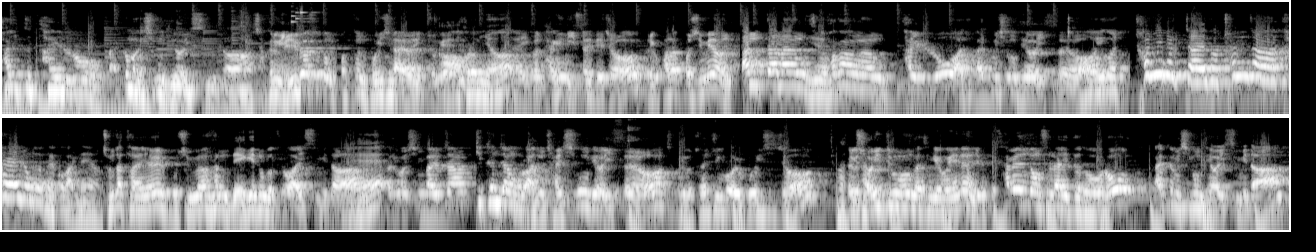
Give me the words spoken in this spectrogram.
white 타일로 깔끔하게 시공되어 있습니다. 자, 그리고 일괄소등 버튼 보이시나요? 이쪽에. 아 그럼요. 네, 이건 당연히 있어야 되죠. 그리고 바닥 보시면 단단한 이제 화강암 타일로 아주 깔끔히 시공되어 있어요. 어 이거 1200자에서 1000자 타일 정도 될 것 같네요. 전자 타일 보시면 한 4개 정도 들어가 있습니다. 네. 자, 그리고 신발장, 키 큰 장으로 아주 잘 시공되어 있어요. 자, 그리고 전신 거울 보이시죠? 그렇죠. 그리고 저희 중문 같은 경우에는 이렇게 삼연동 슬라이드 도어로 깔끔히 시공되어 있습니다.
